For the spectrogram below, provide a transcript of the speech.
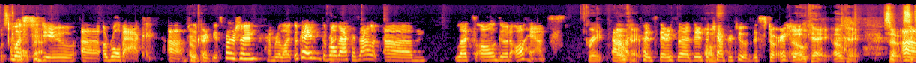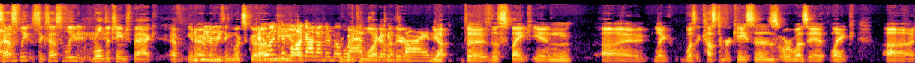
was to, was to do uh, a rollback um, to okay. the previous version, and we're like, okay, the rollback right. is out. Um, let's all go to all hands. Great. Um, okay. Because there's a there's a all... chapter two of this story. Okay. Okay. So um, successfully successfully rolled the change back. You know mm-hmm. everything looks good. Everyone the, can uh, log out on their mobile apps. Can log out on their. Fine. Yep. The the spike in uh like was it customer cases or was it like uh,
